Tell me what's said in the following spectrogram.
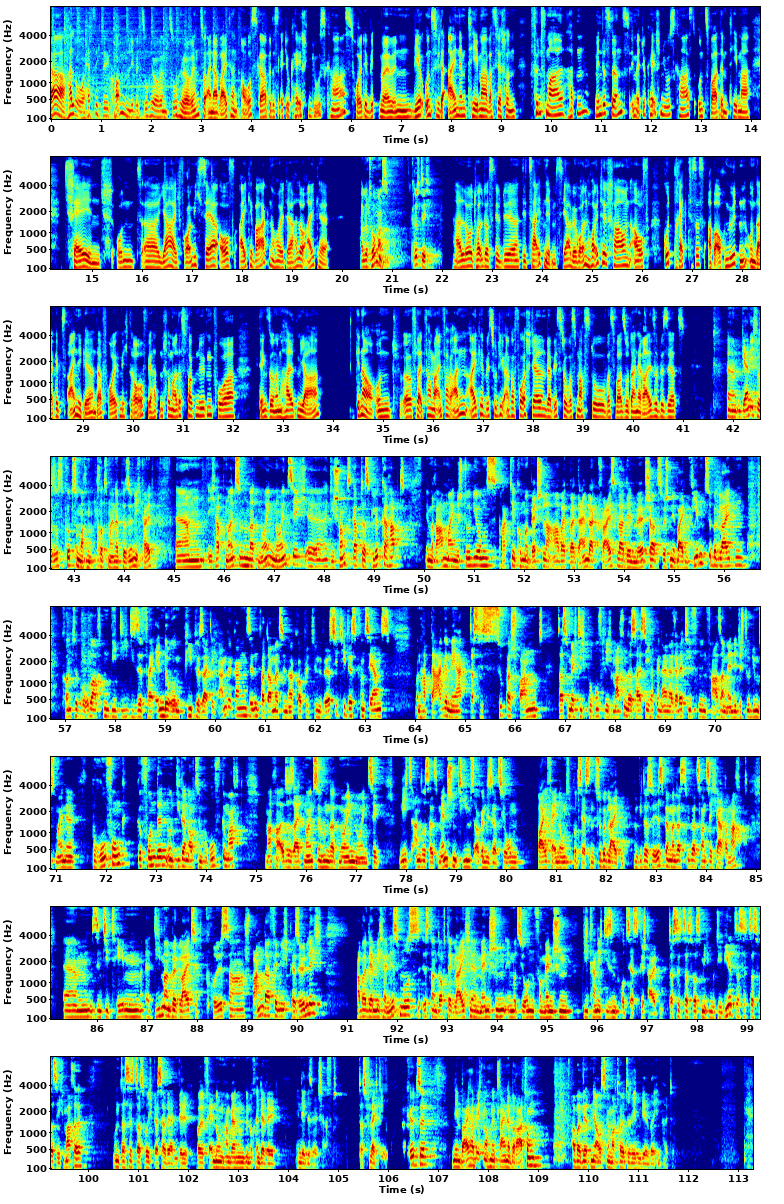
Ja, hallo, herzlich willkommen, liebe Zuhörerinnen und Zuhörer, zu einer weiteren Ausgabe des Education Newscast. Heute widmen wir uns wieder einem Thema, was wir schon fünfmal hatten, mindestens im Education Newscast, und zwar dem Thema Change. Und äh, ja, ich freue mich sehr auf Eike Wagner heute. Hallo Eike. Hallo Thomas, grüß dich. Hallo, toll, dass du dir die Zeit nimmst. Ja, wir wollen heute schauen auf Good Practices, aber auch Mythen. Und da gibt's einige und da freue ich mich drauf. Wir hatten schon mal das Vergnügen vor, ich denke, so einem halben Jahr. Genau, und äh, vielleicht fangen wir einfach an. Eike, willst du dich einfach vorstellen? Wer bist du? Was machst du? Was war so deine Reise bis jetzt? Ähm, gerne, ich versuche es kurz zu machen, trotz meiner Persönlichkeit. Ähm, ich habe 1999 äh, die Chance gehabt, das Glück gehabt, im Rahmen meines Studiums Praktikum und Bachelorarbeit bei Daimler Chrysler den Merger zwischen den beiden Firmen zu begleiten, konnte beobachten, wie die diese Veränderung people-seitig angegangen sind, war damals in der Corporate University des Konzerns und habe da gemerkt, das ist super spannend, das möchte ich beruflich machen. Das heißt, ich habe in einer relativ frühen Phase am Ende des Studiums meine Berufung gefunden und die dann auch zum Beruf gemacht, mache also seit 1999 nichts anderes als Menschen, Teams, Organisationen bei Veränderungsprozessen zu begleiten. Und wie das so ist, wenn man das über 20 Jahre macht, ähm, sind die Themen, äh, die man begleitet, größer, spannender, finde ich persönlich. Aber der Mechanismus ist dann doch der gleiche. Menschen, Emotionen von Menschen. Wie kann ich diesen Prozess gestalten? Das ist das, was mich motiviert. Das ist das, was ich mache. Und das ist das, wo ich besser werden will. Weil Veränderungen haben wir ja nun genug in der Welt, in der Gesellschaft. Das vielleicht in Kürze. Nebenbei habe ich noch eine kleine Beratung, aber wir hatten ja ausgemacht, heute reden wir über Inhalte.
